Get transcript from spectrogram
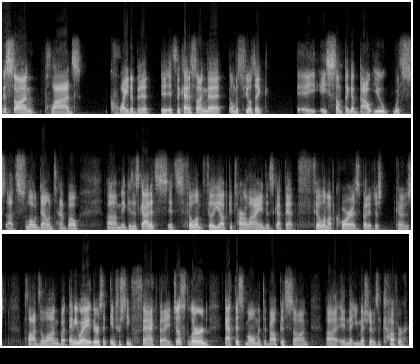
This song plods quite a bit. It- It's the kind of song that almost feels like a, a something about you with a slowed down tempo. Um, because it's got its its fill 'em- fill you up guitar lines. It's got that fill 'em up chorus, but it just kind of just plods along. But anyway, there's an interesting fact that I just learned at this moment about this song, uh, and that you mentioned it was a cover.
